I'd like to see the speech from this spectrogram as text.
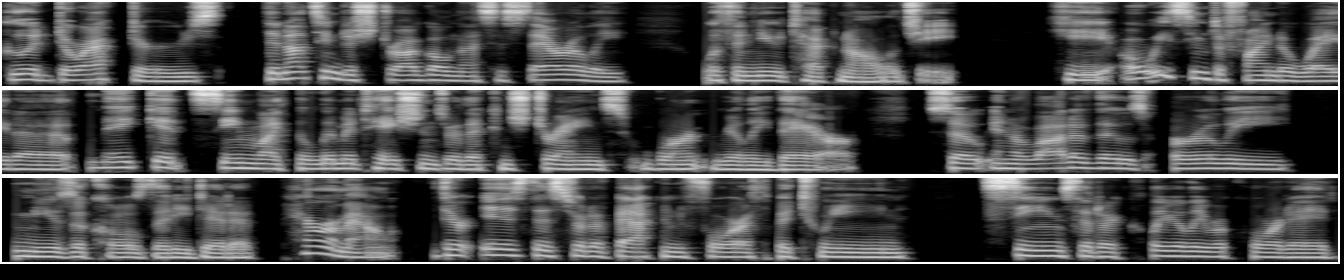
good directors, did not seem to struggle necessarily with a new technology. He always seemed to find a way to make it seem like the limitations or the constraints weren't really there. So, in a lot of those early musicals that he did at Paramount, there is this sort of back and forth between scenes that are clearly recorded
